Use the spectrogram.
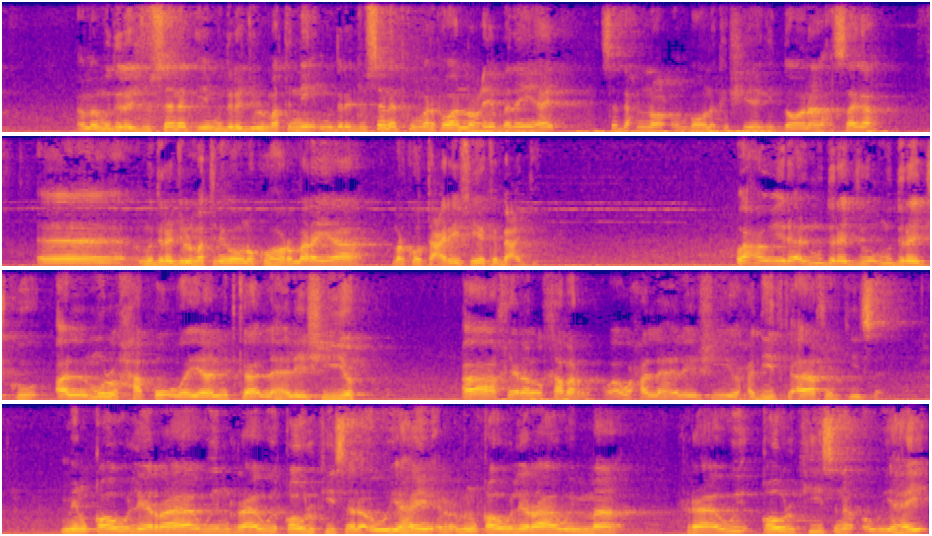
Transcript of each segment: ama mudraju sanad iyo mudrajulmatni mudraju sanadku marka waa noocyo badan yahay saddex nooc unbowna ka sheegi doonaa isaga mudrajulmatnigouna ku hormarayaa markuu tacriifiyo ka bacdi. Waxa uu yidhi almudraju mudrajku almulxaqu weeyaan midka la haleeshiiyo. Aakhira alkhabar waa waxa la haleeshiiyo xadiidka aakhirkiisa. Min qowli raawin raawi qowlkiisana uu yahay min qowli raawin maa raawi qowlkiisna uu yahay.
